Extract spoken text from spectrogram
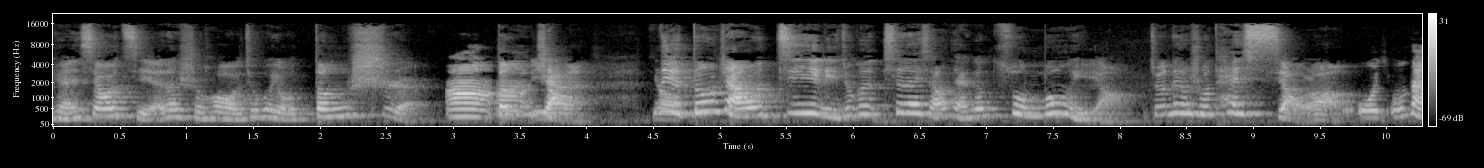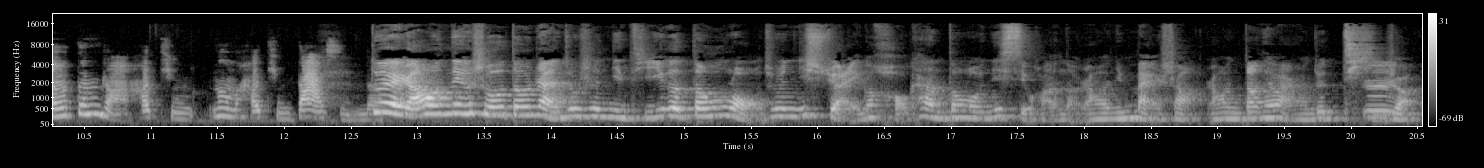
元宵节的时候，就会有灯饰、嗯，嗯灯展。有那个灯展，我记忆里就跟现在想起来跟做梦一样，就那个时候太小了。我我感觉灯展还挺弄得还挺大型的，对，然后那个时候灯展就是你提一个灯笼，就是你选一个好看的灯笼，你喜欢的，然后你买上，然后你当天晚上就提着，嗯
